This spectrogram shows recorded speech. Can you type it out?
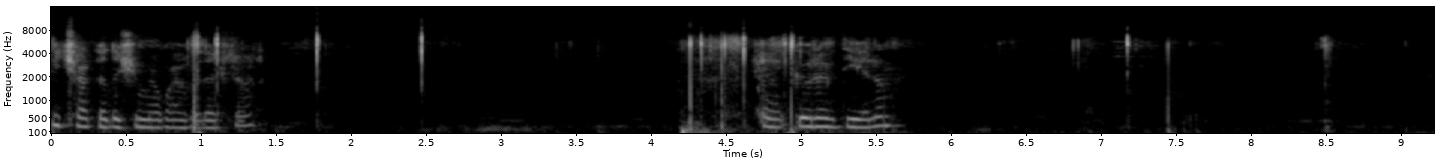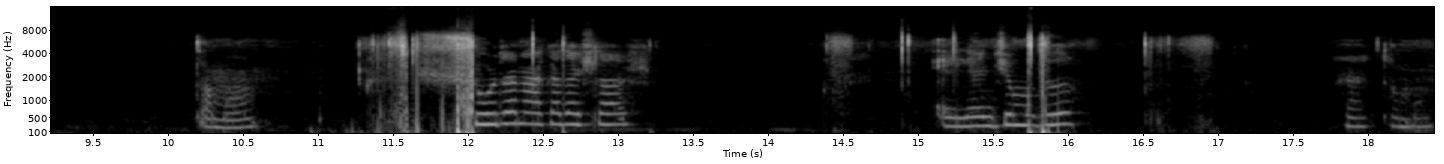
Hiç arkadaşım yok arkadaşlar. Evet görev diyelim. Tamam. Şuradan arkadaşlar eğlence modu. Ha tamam.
